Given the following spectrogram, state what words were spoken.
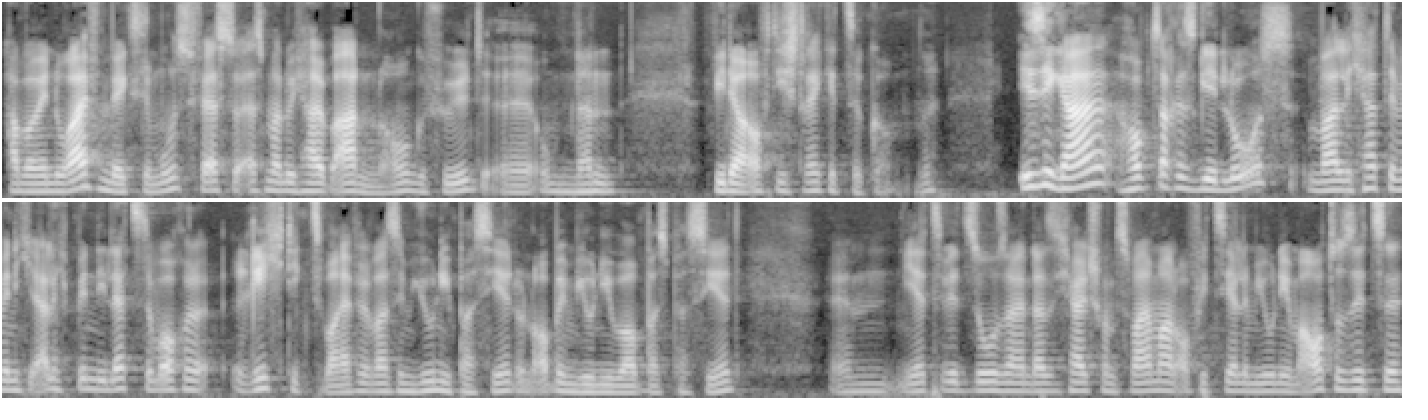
Aber wenn du Reifen wechseln musst, fährst du erstmal durch halb Adenau gefühlt, äh, um dann wieder auf die Strecke zu kommen. Ne? Ist egal, Hauptsache es geht los, weil ich hatte, wenn ich ehrlich bin, die letzte Woche richtig Zweifel, was im Juni passiert und ob im Juni überhaupt was passiert. Ähm, jetzt wird es so sein, dass ich halt schon zweimal offiziell im Juni im Auto sitze.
